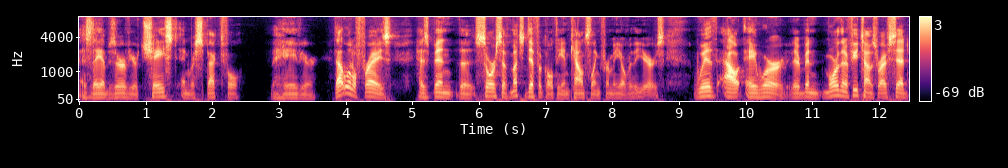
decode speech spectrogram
as they observe your chaste and respectful behavior. That little phrase has been the source of much difficulty in counseling for me over the years. Without a word. There have been more than a few times where I've said,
